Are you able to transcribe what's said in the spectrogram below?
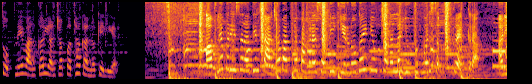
चोपणे वानकर यांच्या पथकानं केली आहे. आपल्या परिसरातील ताज्या बातम्या पाहण्यासाठी किरणोदय न्यूज चॅनलला यूट्यूबवर सबस्क्राईब करा आणि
